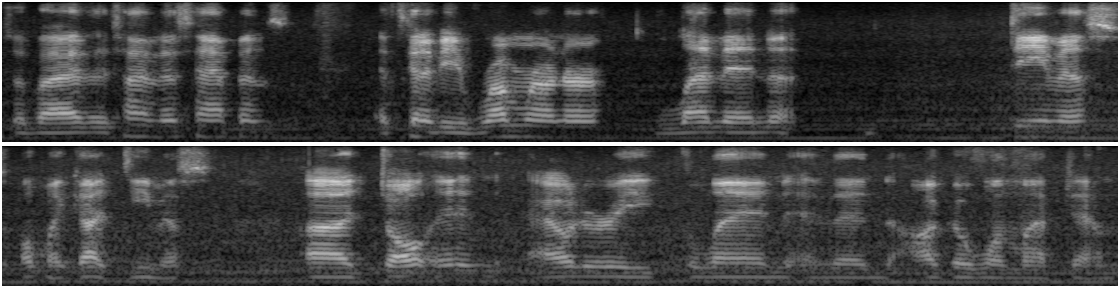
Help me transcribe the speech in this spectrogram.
So by the time this happens, it's going to be Rum Runner, Lemon, Demas, oh my god, Demas, uh, Dalton, Outery, Glenn, and then I'll go one lap down.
